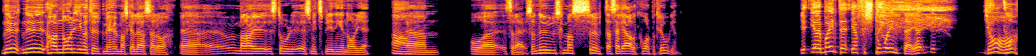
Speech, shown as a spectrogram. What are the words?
Nu, nu har Norge gått ut med hur man ska lösa då. Uh, man har ju stor eh, smittspridning i Norge. Ja. Um, och sådär. Så nu ska man sluta sälja alkohol på krogen. Jag, jag är bara inte, jag förstår inte. Jag, ja.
